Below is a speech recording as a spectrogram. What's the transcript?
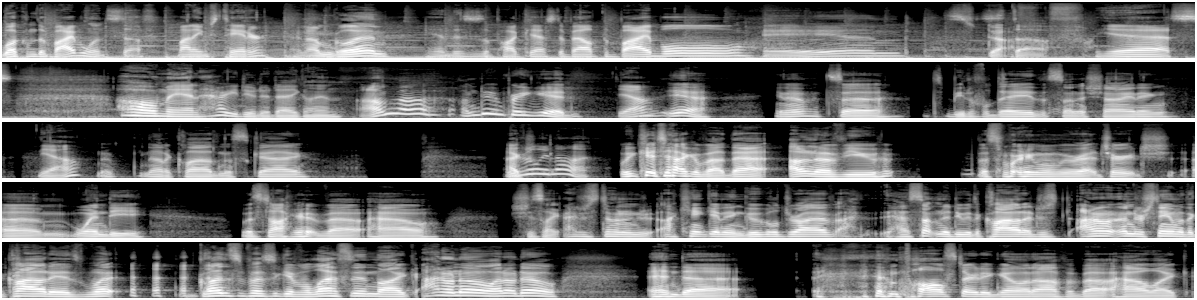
Welcome to Bible and Stuff. My name's Tanner, And I'm Glenn. and this is a podcast about the Bible And stuff. stuff. Yes. Oh man, how are you doing today, Glenn? I'm uh, I'm doing pretty good. Yeah? Yeah. You know, it's a it's a beautiful day. The sun is shining. Yeah? No, not a cloud in the sky. You're really not. We could talk about that. I don't know if you this morning when we were at church, um, Wendy was talking about how she's like, I just don't, under, I can't get in Google Drive. It has something to do with the cloud. I just, I don't understand what the cloud is. What Glenn's supposed to give a lesson? Like, I don't know, I don't know. And uh, and Paul started going off about how like,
